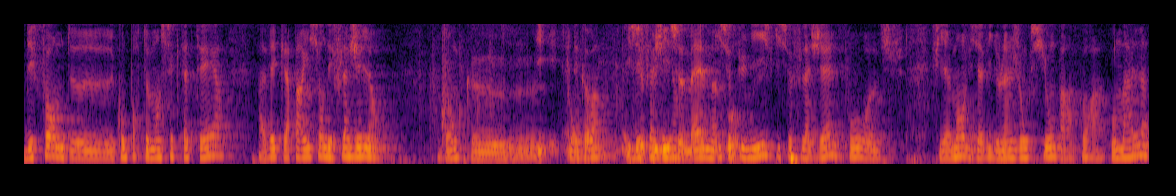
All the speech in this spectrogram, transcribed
des formes de comportements sectataires, avec l'apparition des flagellants. Donc, euh, on voit Ils des se punissent eux-mêmes. Qui se punissent, qui se flagellent pour, euh, finalement, vis-à-vis de l'injonction par rapport au mal.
